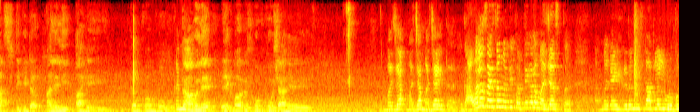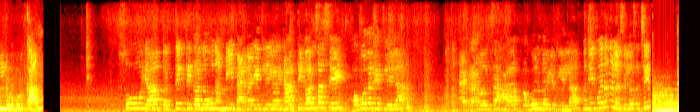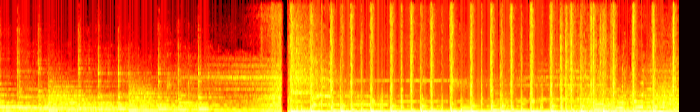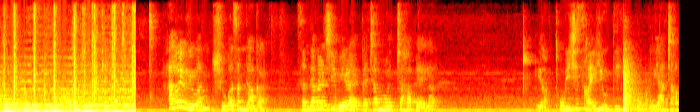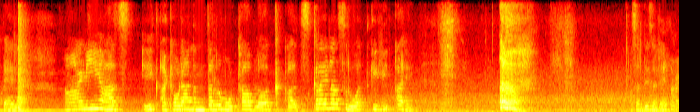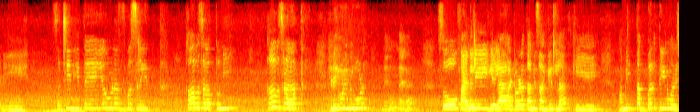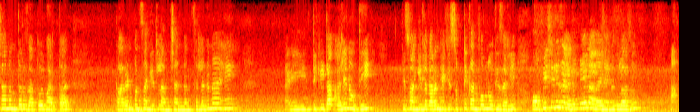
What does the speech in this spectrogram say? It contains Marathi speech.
आज तिकीट आलेली आहे. कन्फर्म हो. Confirm. त्यामुळे एक माणूस खूप खुश आहे. मजा मजा मजा येतं. गावाला जायचं म्हणजे प्रत्येकाला मजा असतं. मग काय इकडे नुसतं आपलं लुडबुड लुडबुड काम. सो या प्रत्येक ठिकाणाहून आम्ही बॅगा घेतलेल्या ह्या तिघांचा सेट अगोदर घेतलेला. ह्या ट्रॅव्हलचा हा अगोदर घेतलेला. म्हणजे एक महिना झाला असेल ना सचिन? शुभ संध्याकाळ. संध्याकाळची वेळ आहे त्याच्यामुळे चहा प्यायला या थोडीशीच राहिली होती तर या चहा प्यायला. आणि आज एक आठवड्यानंतर मोठा ब्लॉग आज करायला सुरुवात केली आहे. सर्दी झाले आणि सचिन इथे येऊनच बसलीत. का बसळत तुम्ही? का बसळत निघून निघून निघून नाही ना. सो फायनली गेल्या आठवड्यात आम्ही सांगितलं की आम्ही तब्बल तीन वर्षानंतर जातोय भारतात. कारण पण सांगितलं आमच्या अण्णांचं लग्न आहे. आणि तिकीट आली नव्हती. ते सांगितलं कारण ह्याची सुट्टी कन्फर्म नव्हती झाली. ऑफिशियली झाली पण मेल आलाय नाही ना तुला अजून? हां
